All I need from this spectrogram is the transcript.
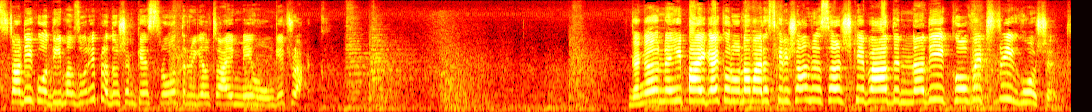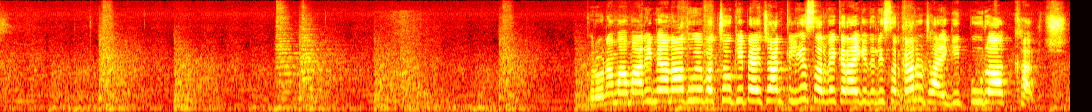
study को दी मंजूरी, प्रदूषण के स्रोत रियल टाइम में होंगे ट्रैक गंगा में नहीं पाए गए कोरोना वायरस के निशान। रिसर्च के बाद नदी कोविड फ्री घोषित। कोरोना महामारी में अनाथ हुए बच्चों की पहचान के लिए सर्वे कराएगी दिल्ली सरकार, उठाएगी पूरा खर्च।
